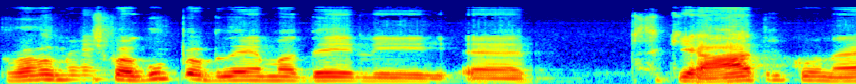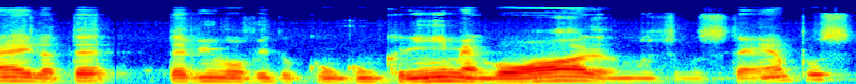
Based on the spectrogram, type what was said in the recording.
provavelmente foi algum problema dele é, psiquiátrico, né? Ele até teve envolvido com, com crime agora, nos últimos tempos.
